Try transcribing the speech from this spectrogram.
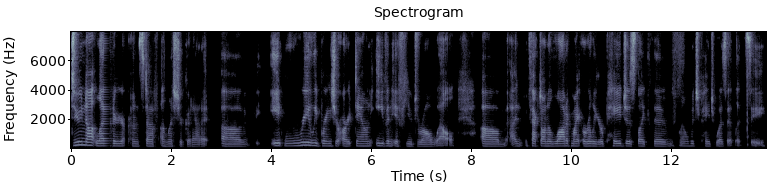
Do not letter your own stuff unless you're good at it. Uh, it really brings your art down, even if you draw well. Um, in fact, on a lot of my earlier pages, like the, well, which page was it? Let's see.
